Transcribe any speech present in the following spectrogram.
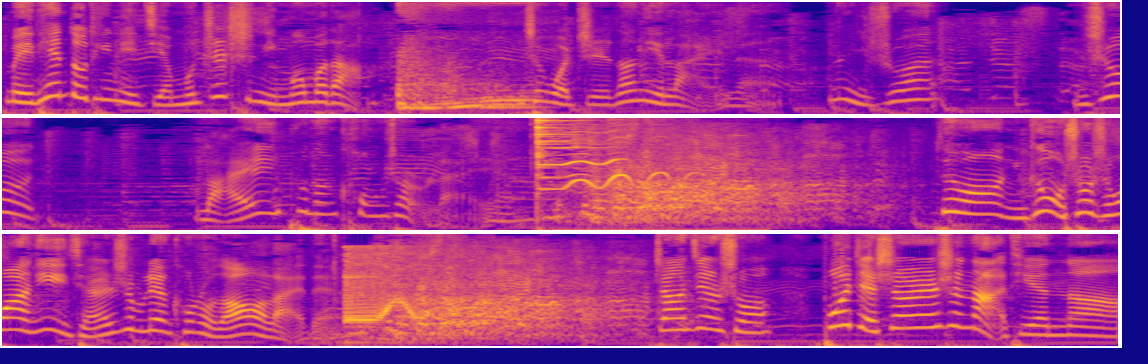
每天都听你节目，支持你，么么哒。这我知道你来了，那你说，你说，来不能空手来呀，对不？你跟我说实话，你以前是不是练空手道来的？张静说，波姐生日是哪天呢？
